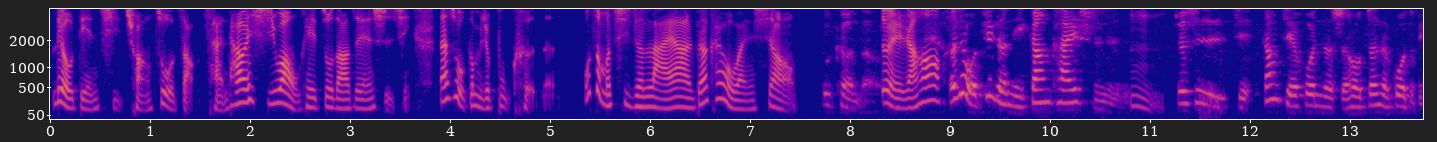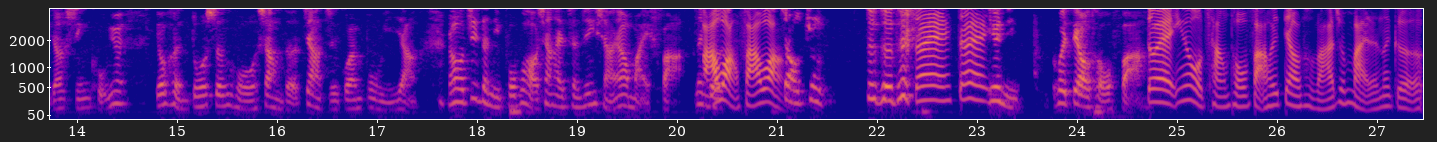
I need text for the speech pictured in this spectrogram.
六点起床做早餐，他会希望我可以做到这件事情，但是我根本就不可能，我怎么起得来啊？你不要开我玩笑。不可能。，对，然后而且我记得你刚开始，嗯，就是结刚结婚的时候，真的过得比较辛苦，因为有很多生活上的价值观不一样。然后我记得你婆婆好像还曾经想要买法那个法网法网，罩住，对对对，对对，因为你会掉头发，对，因为我长头发会掉头发，他就买了那个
